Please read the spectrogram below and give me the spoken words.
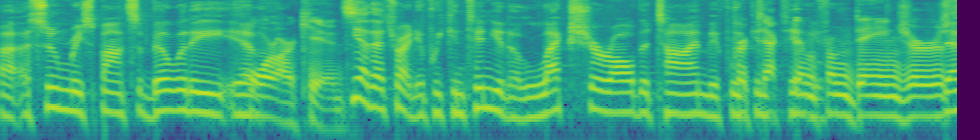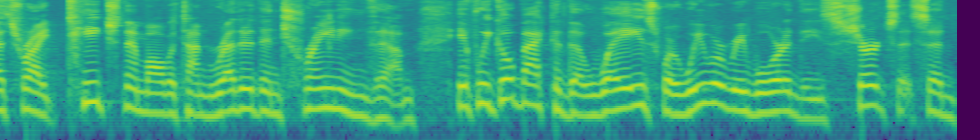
uh, assume responsibility if, for our kids. Yeah, that's right. If we continue to lecture all the time, if we protect continue, them from dangers. That's right. Teach them all the time rather than training them. If we go back to the ways where we were rewarded these shirts that said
